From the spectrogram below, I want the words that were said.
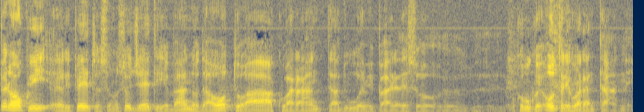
Però qui, eh, ripeto, sono soggetti che vanno da 8 a 42, mi pare, adesso eh, comunque oltre i 40 anni.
